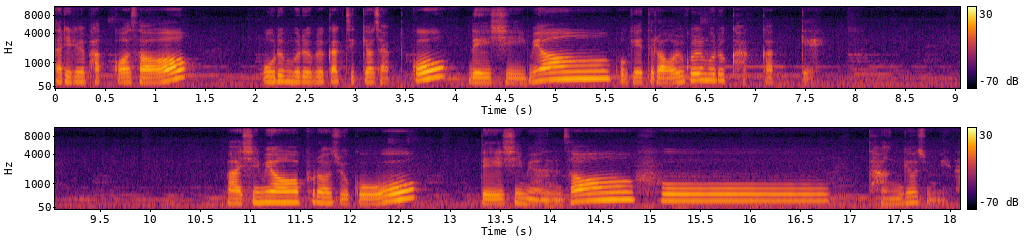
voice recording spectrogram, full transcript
자리를 바꿔서 오른 무릎을 깍지 껴 잡고 내쉬며 고개 들어 얼굴 무릎 가깝게 마시며 풀어주고 내쉬면서 후 당겨줍니다.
